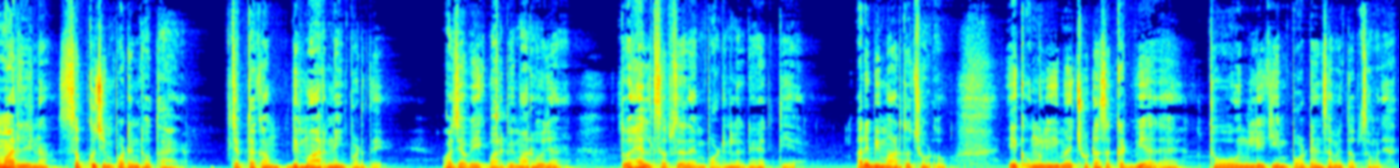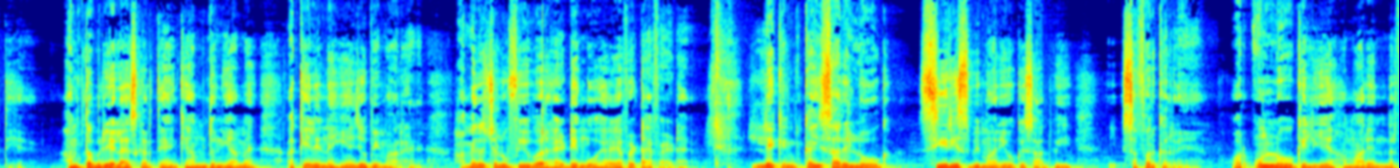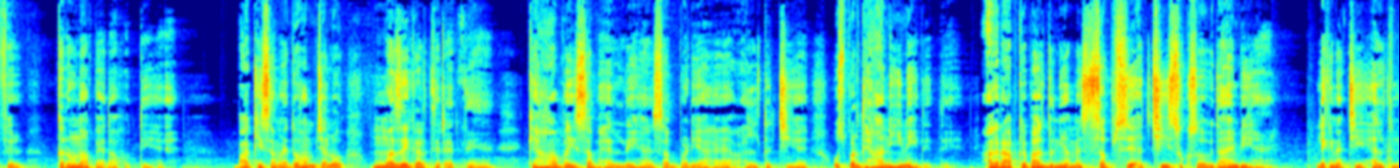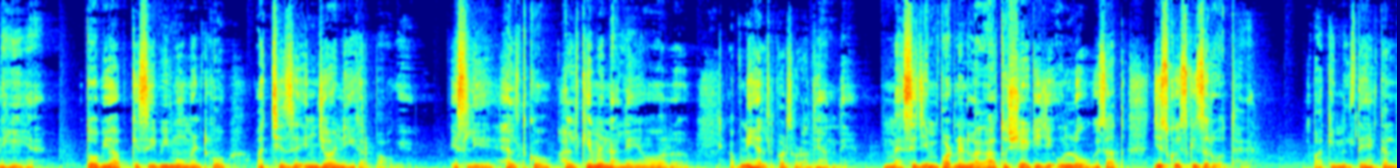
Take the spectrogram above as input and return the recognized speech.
हमारे लिए ना सब कुछ इम्पोर्टेंट होता है। जब तक हम बीमार नहीं पड़ते और जब एक बार बीमार हो जाएँ तो हेल्थ सबसे ज़्यादा इम्पोर्टेंट लगने लगती है। अरे बीमार तो छोड़ो। एक उंगली में छोटा सा कट भी आ जाए तो वो उंगली की इम्पोर्टेंस हमें तब समझ आती है। हम तब रियलाइज़ करते हैं कि हम दुनिया में अकेले नहीं हैं जो बीमार हैं। हमें तो चलो फीवर है, डेंगू है या फिर टाइफाइड है। लेकिन कई सारे लोग सीरियस बीमारियों के साथ भी सफ़र कर रहे हैं और उन लोगों के लिए हमारे अंदर फिर करुणा पैदा होती है। बाकी समय तो हम चलो मज़े करते रहते हैं कि हाँ भाई सब हेल्दी हैं, सब बढ़िया है हेल्थ अच्छी है, उस पर ध्यान ही नहीं देते। अगर आपके पास दुनिया में सबसे अच्छी सुख सुविधाएँ भी हैं, लेकिन अच्छी हेल्थ नहीं है तो भी आप किसी भी मोमेंट को अच्छे से इन्जॉय नहीं कर पाओगे। इसलिए हेल्थ को हल्के में ना लें और अपनी हेल्थ पर थोड़ा ध्यान दें। मैसेज इंपॉर्टेंट लगा तो शेयर कीजिए उन लोगों के साथ जिसको इसकी ज़रूरत है। बाकी मिलते हैं कल।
